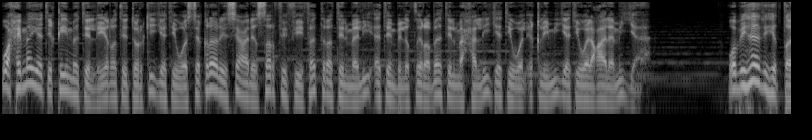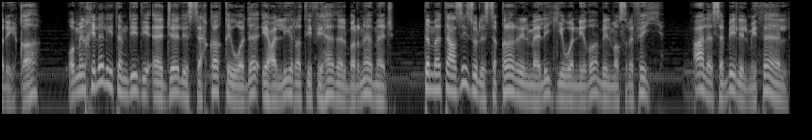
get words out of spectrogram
وحماية قيمة الليرة التركية واستقرار سعر الصرف في فترة مليئة بالاضطرابات المحلية والإقليمية والعالمية. وبهذه الطريقة ومن خلال تمديد آجال استحقاق ودائع الليرة في هذا البرنامج تم تعزيز الاستقرار المالي والنظام المصرفي. على سبيل المثال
